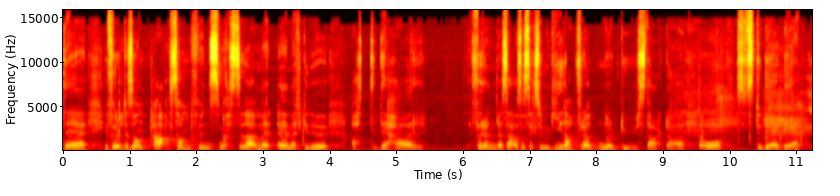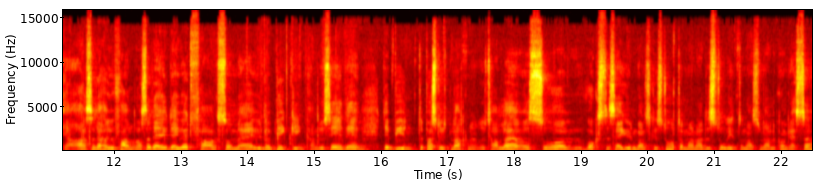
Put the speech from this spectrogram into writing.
det I forhold til sånn ja, samfunnsmessig, da, eh, merker du at det har forandra seg? Altså sexologi, da, fra når du starta å studere det? Ja, altså Det har jo forandra seg. Det, er- det er jo et fag som er under bygging, kan du si. Det, det begynte på slutten av 1800-tallet, og så vokste seg grunnen ganske stort. og Man hadde store internasjonale kongresser.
